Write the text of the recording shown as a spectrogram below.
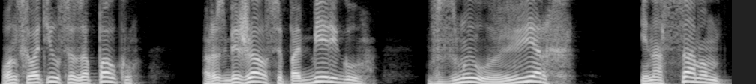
Он схватился за палку, разбежался по берегу, взмыл вверх и на самом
